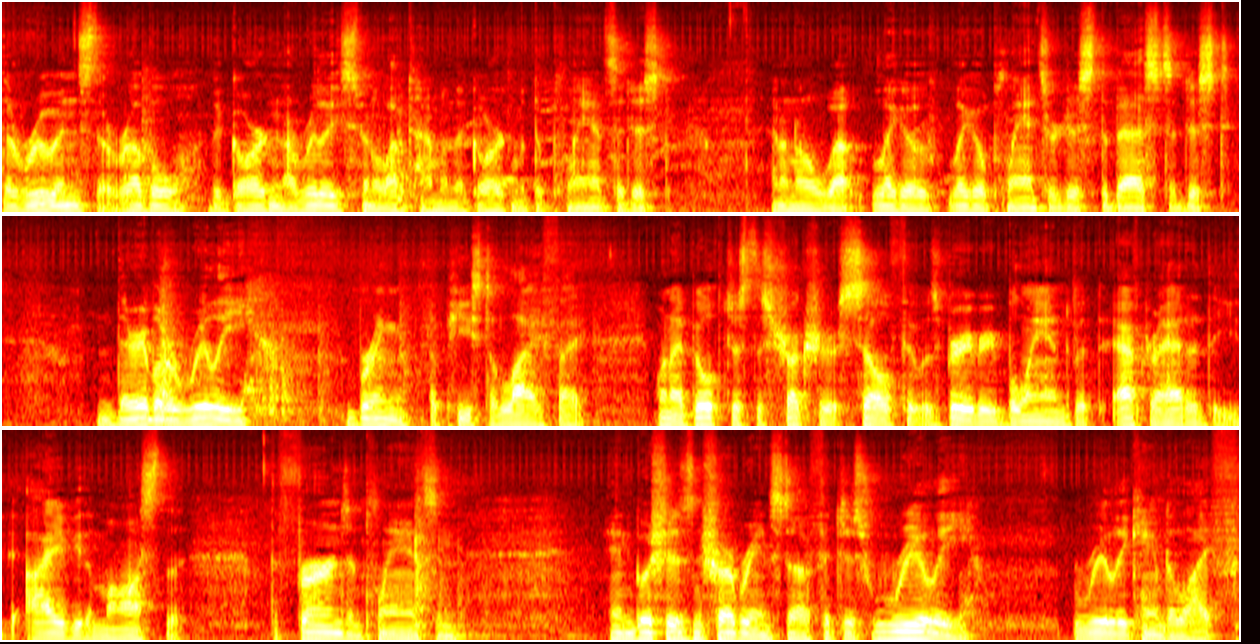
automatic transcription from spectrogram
the ruins, the rubble, the garden. I really spent a lot of time on the garden with the plants. I just, I don't know what Lego, Lego plants are just the best. I just, they're able to really bring a piece to life. I, when I built just the structure itself, it was very, very bland. But after I added the, the ivy, the moss, the, the ferns and plants and, and bushes and shrubbery and stuff, it just really, really came to life.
